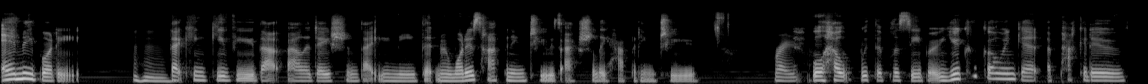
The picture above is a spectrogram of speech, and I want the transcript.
anybody mm-hmm. that can give you that validation that you need that no, what is happening to you is actually happening to you. Right. Will help with the placebo. You could go and get a packet of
